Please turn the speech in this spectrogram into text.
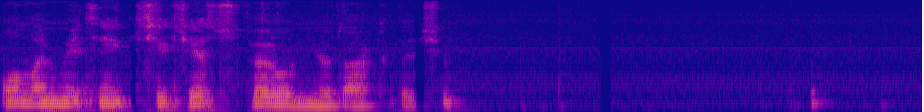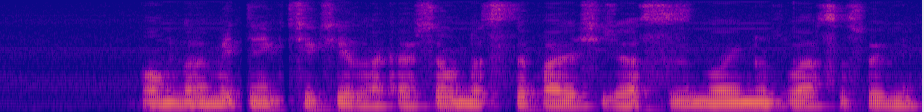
Onunla Metin 2 çekeceğiz. Süper oynuyordu arkadaşım. Onları Metin 2 çekeceğiz arkadaşlar. Onu da size paylaşacağız. Sizin oyununuz varsa söyleyin.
